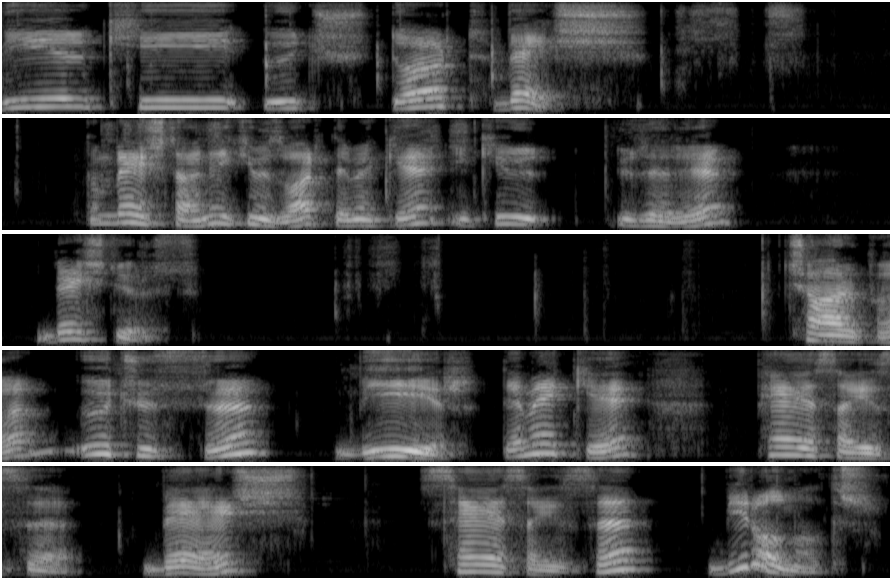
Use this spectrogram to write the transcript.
1, 2, 3, 4, 5. 5 tane 2'miz var. Demek ki 2 üzeri 5 diyoruz. Çarpı 3 üssü 1. Demek ki P sayısı 5, S sayısı 1 olmalıdır.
